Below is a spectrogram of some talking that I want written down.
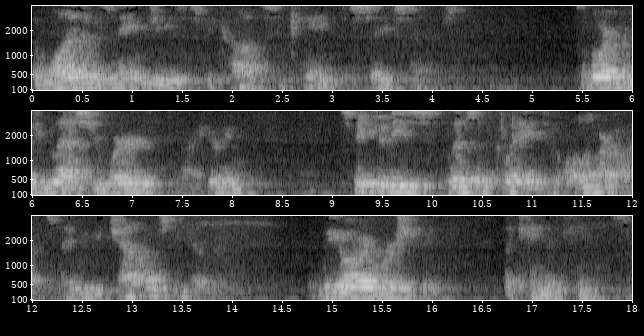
the one that was named Jesus because he came to save sinners. So, Lord, would you bless your word in our hearing? Speak through these lips of clay to all of our hearts. May we be challenged together that we are worshiping the King of Kings.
